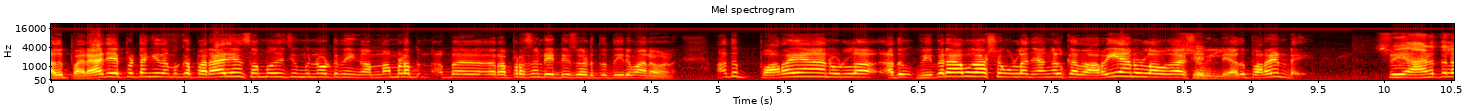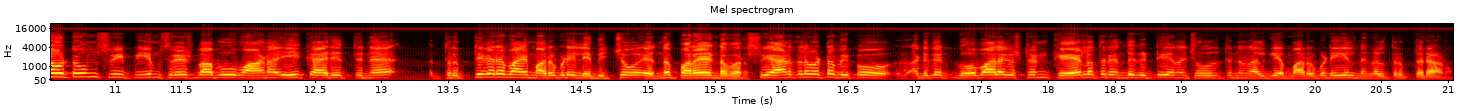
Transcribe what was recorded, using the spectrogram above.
അത് പരാജയപ്പെട്ടെങ്കിൽ നമുക്ക് പരാജയം സംബന്ധിച്ച് മുന്നോട്ട് നീങ്ങാം. നമ്മുടെ റെപ്രസെന്റേറ്റീവ്സ് എടുത്ത തീരുമാനമാണ്. അത് പറയാനുള്ള അത് വിവരാവകാശമുള്ള ഞങ്ങൾക്ക് അത് അറിയാനുള്ള അവകാശമില്ലേ? അത് പറയണ്ടേ? ശ്രീ ആനത്തലോട്ടവും ശ്രീ പി എം സുരേഷ് ബാബുവുമാണ് ഈ കാര്യത്തിന് തൃപ്തികരമായ മറുപടി ലഭിച്ചോ എന്ന് പറയേണ്ടവർ. ശ്രീ ആനത്തലവട്ടം ഇപ്പോൾ അഡ്വക്കേറ്റ് ഗോപാലകൃഷ്ണൻ കേരളത്തിന് എന്ത് കിട്ടി എന്ന ചോദ്യത്തിന് നൽകിയ മറുപടിയിൽ നിങ്ങൾ തൃപ്തരാണോ?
